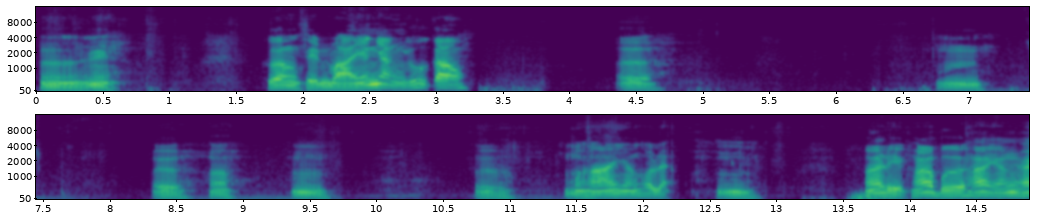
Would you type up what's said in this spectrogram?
เออนี่ เครื่องเส้นไหวยังยังอยู่คือเก่าเออ อืม เออเออืม เออ มาหาหยังเขาแหละ อืมหาเลขหาเบอร์หายังหา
